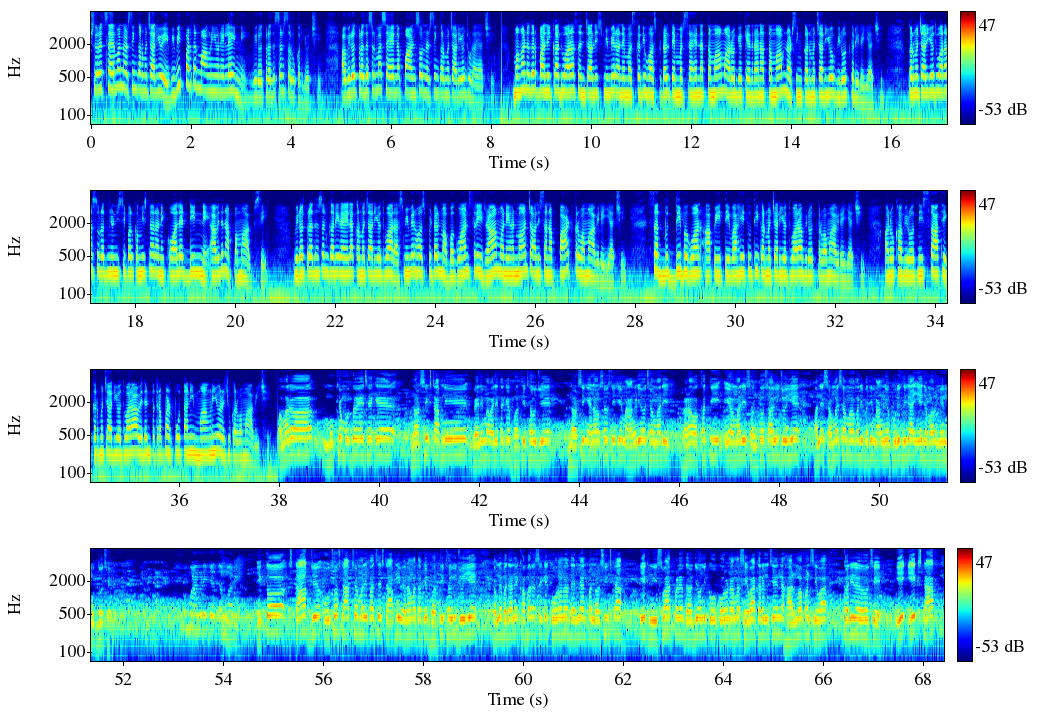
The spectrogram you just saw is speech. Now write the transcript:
સુરત શહેરમાં નર્સિંગ કર્મચારીઓએ વિવિધ પડતર માંગણીઓને લઈને વિરોધ પ્રદર્શન શરૂ કર્યો છે. આ વિરોધ પ્રદર્શનમાં શહેરના પાંચસો નર્સિંગ કર્મચારીઓ જોડાયા છે. મહાનગરપાલિકા દ્વારા સંચાલિત સ્મીમેર અને મસ્કદી હોસ્પિટલ તેમજ શહેરના તમામ આરોગ્ય કેન્દ્રના તમામ નર્સિંગ કર્મચારીઓ વિરોધ કરી રહ્યા છે. કર્મચારીઓ દ્વારા સુરત મ્યુનિસિપલ કમિશનર અને કોલેજ ડીનને આવેદન આપવામાં આવશે. વિરોધ પ્રદર્શન કરી રહેલા કર્મચારીઓ દ્વારા સ્મીમેર હોસ્પિટલમાં ભગવાન શ્રી રામ અને હનુમાન ચાલીસાના પાઠ કરવામાં આવી રહ્યા છે. સદબુદ્ધિ ભગવાન આપે તેવા હેતુથી કર્મચારીઓ દ્વારા વિરોધ કરવામાં આવી રહ્યા છે. અનોખા વિરોધની સાથે કર્મચારીઓ દ્વારા આવેદનપત્ર પણ પોતાની માંગણીઓ રજૂ કરવામાં આવી છે. અમારો મુખ્ય મુદ્દો એ છે કે નર્સિંગ સ્ટાફની વહેલીમાં વહેલી તકે ભરતી થવું જોઈએ. નર્સિંગ એલાઉન્સની જે માંગણીઓ છે અમારી ઘણા વખતથી એ અમારી સંતોષ આવી જોઈએ અને સમયસરમાં અમારી બધી માંગણીઓ પૂરી થઈ જાય એ જ અમારો મેઇન મુદ્દો છે. માંગણી છે તમારી? એક તો સ્ટાફ જે ઓછો સ્ટાફ છે અમારી પાસે સ્ટાફની વહેલામાં તકે ભરતી થવી જોઈએ. તમને બધાને ખબર હશે કે કોરોના દરમિયાન પણ નર્સિંગ સ્ટાફ એક નિસ્વાર્થપણે દર્દીઓની કો- કોરોનામાં સેવા કરેલી છે અને હાલમાં પણ સેવા કરી રહ્યો છે. એ એક સ્ટાફ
